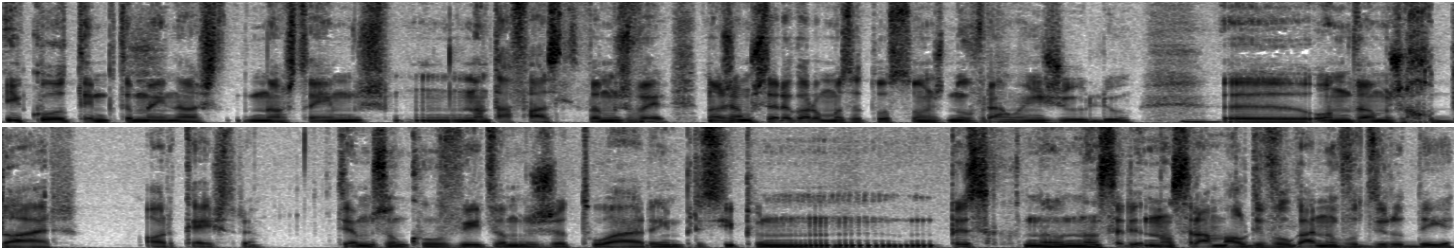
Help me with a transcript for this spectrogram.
e com o tempo que também nós, nós temos, não está fácil. Vamos ver. Nós vamos ter agora umas atuações no verão, em julho, eh, onde vamos rodar a orquestra. Temos um convite, vamos atuar, em princípio, penso que não, não, será, não será mal divulgar, não vou dizer o dia,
